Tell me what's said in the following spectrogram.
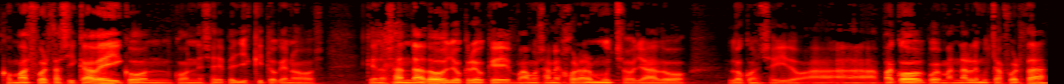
con más fuerza si cabe y con, con ese pellizquito que nos, que nos han dado, yo creo que vamos a mejorar mucho ya lo, lo conseguido. A, Paco, pues mandarle mucha fuerza,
